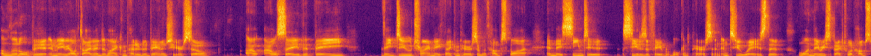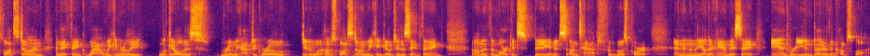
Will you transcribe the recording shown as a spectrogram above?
A little bit, and maybe I'll dive into my competitive advantage here. So I, I will say that they they do try and make that comparison with HubSpot, and they seem to see it as a favorable comparison in two ways. That one, they respect what HubSpot's done, and they think, wow, we can really look at all this room we have to grow. Given what HubSpot's done, we can go do the same thing. Um, and the market's big and it's untapped for the most part. And then on the other hand, they say, and we're even better than HubSpot,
